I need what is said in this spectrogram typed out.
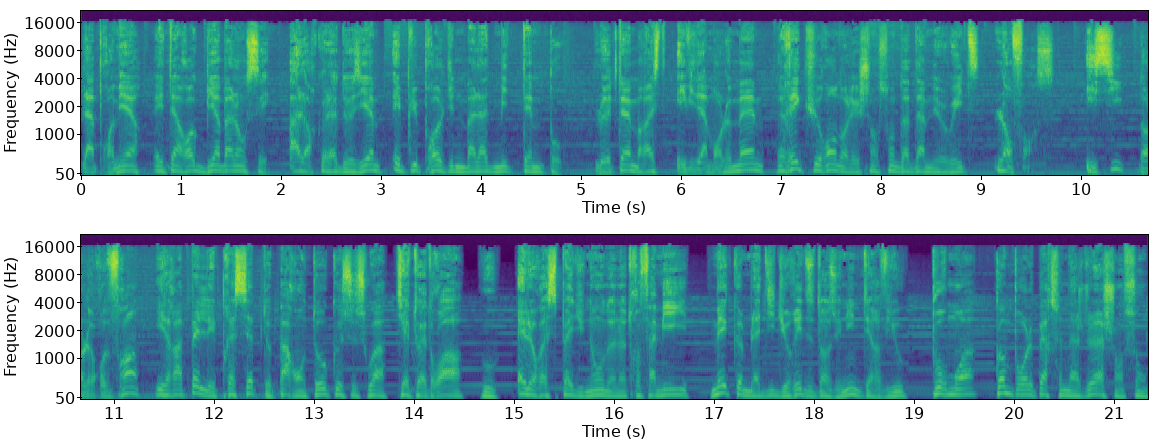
La première est un rock bien balancé, alors que la deuxième est plus proche d'une balade mid-tempo. Le thème reste évidemment le même, récurrent dans les chansons d'Adam Duritz, l'enfance. Ici, dans le refrain, il rappelle les préceptes parentaux que ce soit tiens-toi droit ou aie le respect du nom de notre famille, mais comme l'a dit Duritz dans une interview, pour moi, comme pour le personnage de la chanson,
